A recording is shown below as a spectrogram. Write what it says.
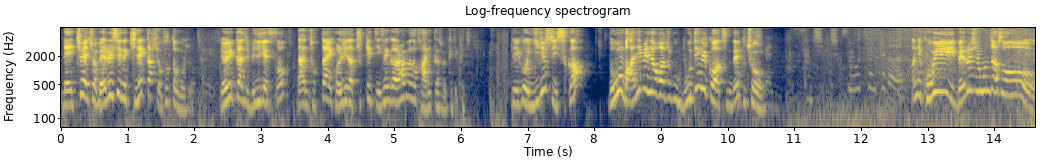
네, 애초에 저 메르시는 기대값이 없었던 거죠. 여기까지 밀겠어? 난 적당히 걸리다 죽겠지 이 생각을 하면서 가니까 저렇게 됐겠지. 근데 이거 이길 수 있을까? 너무 많이 밀려가지고 못 이길 것 같은데? 그쵸? 아니 거의 메르시 혼자서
